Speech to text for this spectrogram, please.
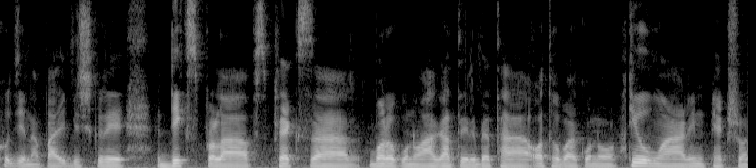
খুঁজে না পাই, বিশেষ করে ডিস্ক প্রলাপস, ফ্র্যাকচার, বড় কোনো আঘাতের ব্যথা অথবা কোনো টিউমার, ইনফেকশন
